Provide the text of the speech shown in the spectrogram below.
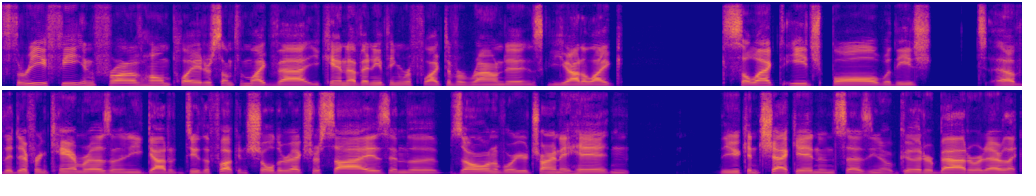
three feet in front of home plate or something like that. You can't have anything reflective around it. It's, you got to like select each ball with each of the different cameras, and then you got to do the fucking shoulder exercise in the zone of where you're trying to hit, and you can check it and says you know good or bad or whatever. Like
